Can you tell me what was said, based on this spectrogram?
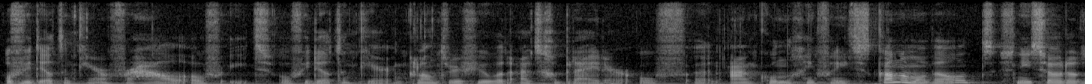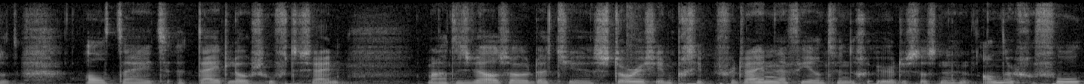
Of je deelt een keer een verhaal over iets. Of je deelt een keer een klantreview wat uitgebreider. Of een aankondiging van iets. Het kan allemaal wel. Het is niet zo dat het altijd uh, tijdloos hoeft te zijn. Maar het is wel zo dat je stories in principe verdwijnen na 24 uur. Dus dat is net een ander gevoel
